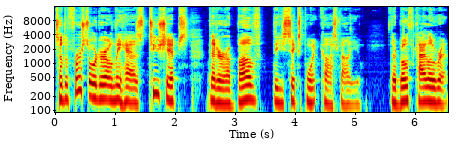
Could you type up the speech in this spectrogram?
So the first order only has two ships that are above the six point cost value. They're both Kylo Ren.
